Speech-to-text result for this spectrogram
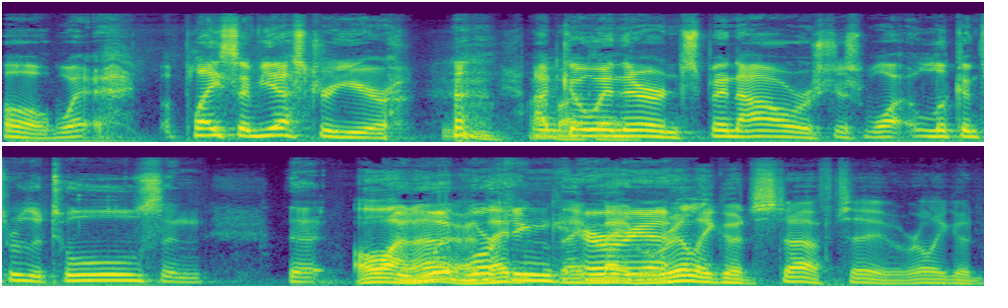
Oh, what, a place of yesteryear. I'd about go in there and spend hours just wa- looking through the tools and the, Oh, I the know. And woodworking they, they area. made really good stuff too. Really good,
